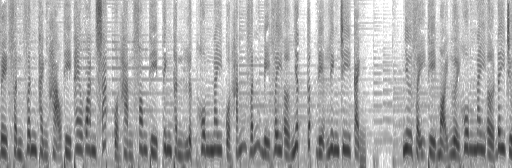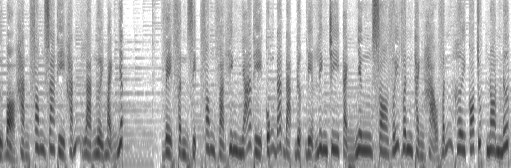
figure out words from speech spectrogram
Về phần Vân Thành Hảo thì theo quan sát của Hàn Phong thì tinh thần lực hôm nay của hắn vẫn bị vây ở nhất cấp địa linh chi cảnh. Như vậy thì mọi người hôm nay ở đây trừ bỏ Hàn Phong ra thì hắn là người mạnh nhất. Về phần dịch phong và hình nhã thì cũng đã đạt được địa linh chi cảnh nhưng so với Vân Thành Hảo vẫn hơi có chút non nớt.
